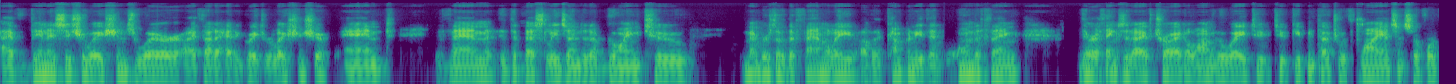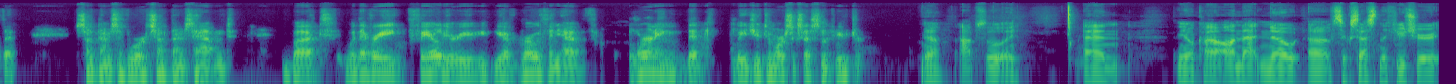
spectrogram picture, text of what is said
I've been in situations where I thought I had a great relationship, and then the best leads ended up going to members of the family of the company that owned the thing. There are things that I've tried along the way to, to keep in touch with clients and so forth that sometimes have worked, sometimes haven't. But with every failure, you, you have growth and you have learning that leads you to more success in the future. Yeah, absolutely. And you know, kind of on that note of success in the future,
